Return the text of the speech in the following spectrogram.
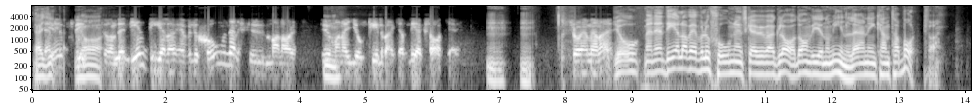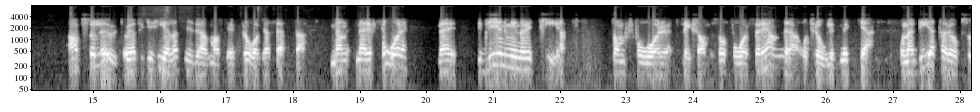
Ja, Den är ja. under, det är en del av evolutionen hur man har, hur Mm. man har gjort tillverkat leksaker. Tror jag menar? Jo, men en del av evolutionen ska vi vara glada om vi genom inlärning kan ta bort va? Absolut, och jag tycker hela tiden att man ska ifrågasätta. Men när det får, när det blir en minoritet som får, liksom, som får förändra otroligt mycket. Och när det tar upp så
